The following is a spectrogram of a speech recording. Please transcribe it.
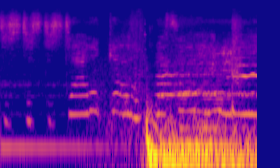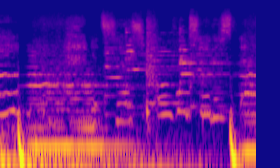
It's just a static uh, electricity It's us moving to the sky.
